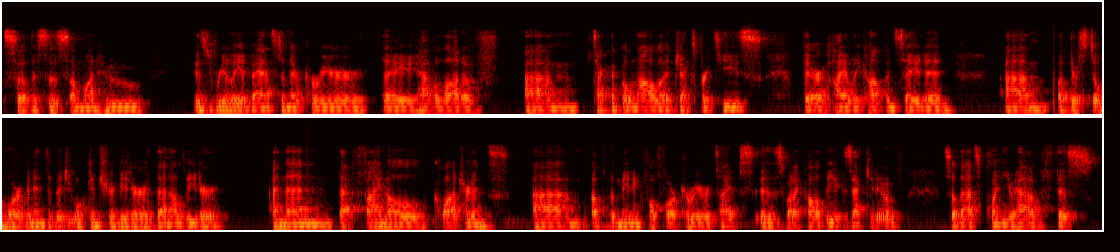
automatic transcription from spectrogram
So this is someone who is really advanced in their career. They have a lot of um, technical knowledge, expertise. They're highly compensated, um, but they're still more of an individual contributor than a leader. And then that final quadrant um, of the meaningful four career types is what I call the executive. So that's when you have this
